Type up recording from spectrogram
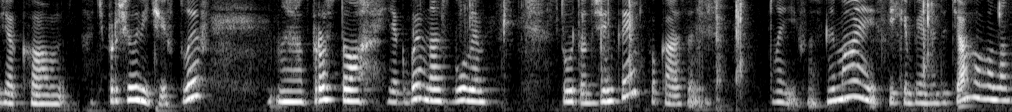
як е, про чоловічий вплив. Е, Просто якби в нас були тут от жінки показані, а їх в нас немає, і скільки б я не дотягувала.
